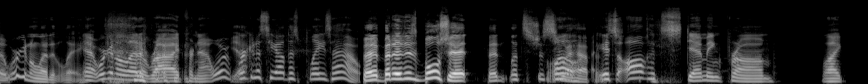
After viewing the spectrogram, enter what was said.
but we're gonna let it lay. Yeah, we're going to let it ride for now. We're, Yeah. we're going to see how this plays out. But but it is bullshit. But let's just see what happens. It's all stemming from like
